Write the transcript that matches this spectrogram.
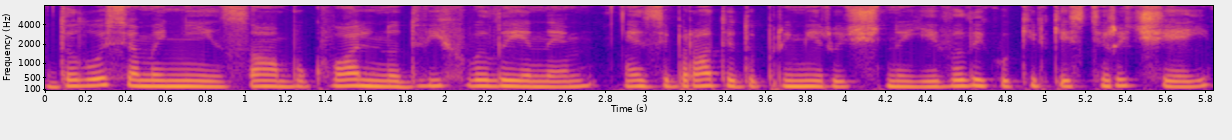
Вдалося мені за буквально 2 хвилини зібрати до примірочної велику кількість речей,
